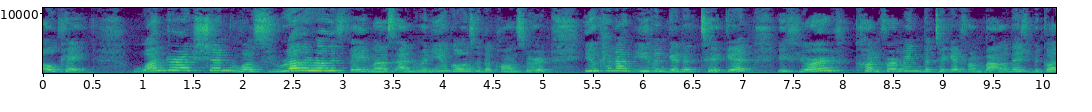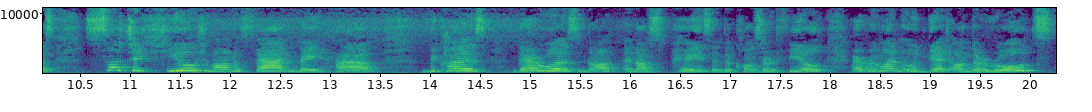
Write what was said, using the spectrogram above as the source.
Okay, One Direction was really really famous and when you go to the concert, you cannot even get a ticket if you're confirming the ticket from Bangladesh because such a huge amount of fan they have because there was not enough space in the concert field. Everyone would get on the roads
